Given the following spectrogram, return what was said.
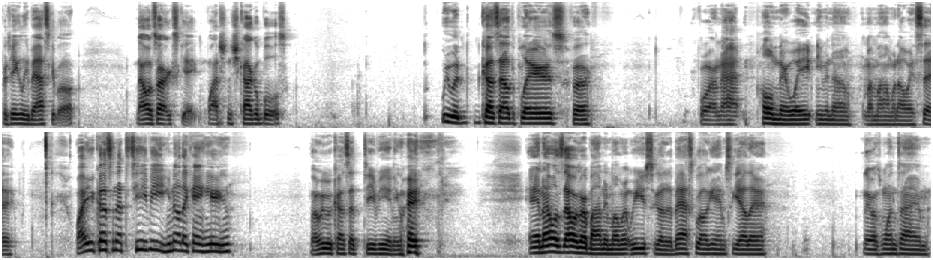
particularly basketball. That was our escape, watching the Chicago Bulls we would cuss out the players for for not holding their weight, even though my mom would always say, Why are you cussing at the TV? You know they can't hear you. But we would cuss at the TV anyway. and that was that was our bonding moment. We used to go to the basketball games together. There was one time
